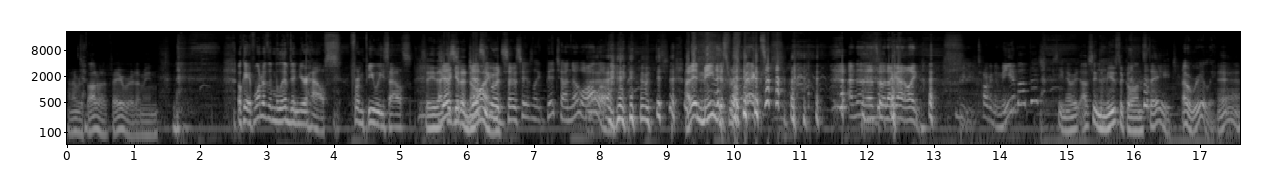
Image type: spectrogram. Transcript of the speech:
I never thought of a favorite. I mean, Okay, if one of them lived in your house from Pee Wee's house, see that Jesse, could get annoying. Jesse would so serious like, bitch, I know all of them. I didn't mean disrespect. I know that's what I got. Like, you talking to me about this? I've seen, every, I've seen the musical on stage. oh, really? Yeah.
